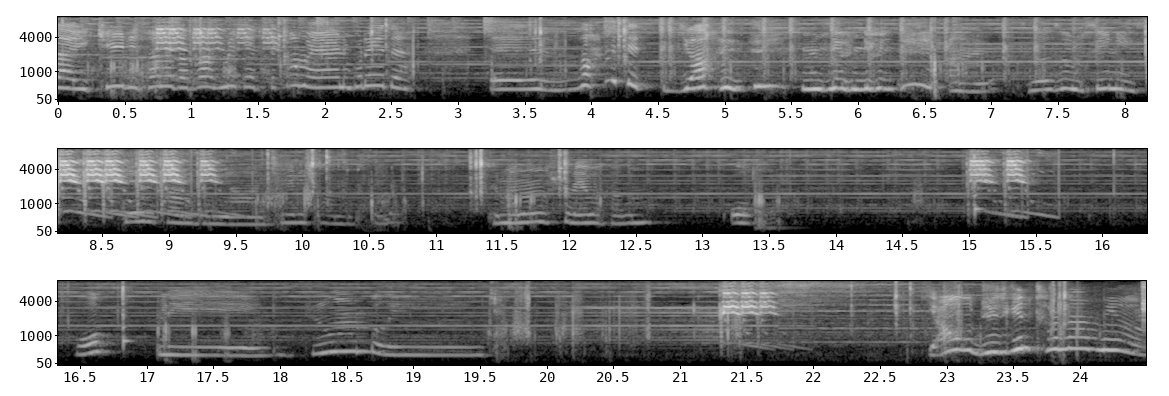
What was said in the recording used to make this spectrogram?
Ay Kerry sana da zahmet ettik ama yani buraya da e, zahmet ettik ya. Ay yazım seni. Kerry sandım ya. Kerry sandım seni. Tamam şuraya bakalım. Oh. Hop blink, jumbling. Ya o düzgün tırmanmıyor.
